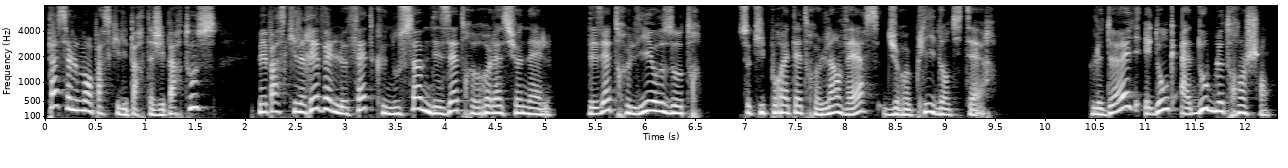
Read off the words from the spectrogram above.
Pas seulement parce qu'il est partagé par tous, mais parce qu'il révèle le fait que nous sommes des êtres relationnels, des êtres liés aux autres, ce qui pourrait être l'inverse du repli identitaire. Le deuil est donc à double tranchant.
